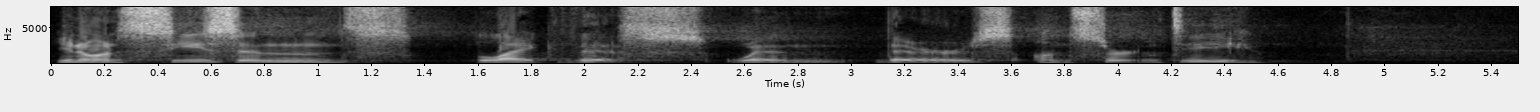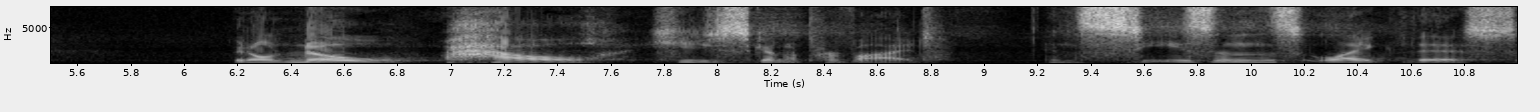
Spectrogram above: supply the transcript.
You know, in seasons like this, when there's uncertainty, we don't know how he's going to provide. In seasons like this,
